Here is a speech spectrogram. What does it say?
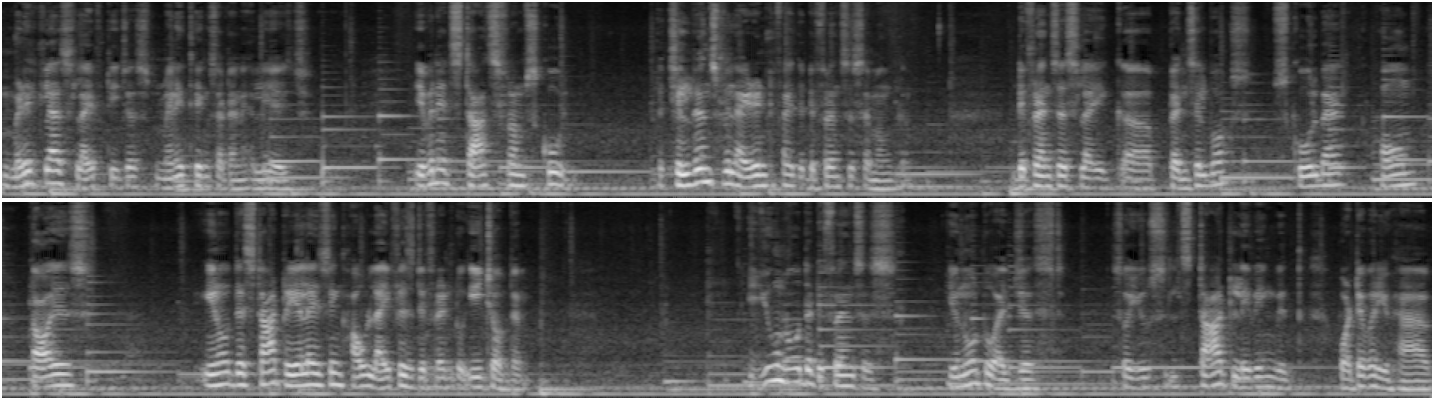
middle class life teaches many things at an early age. Even it starts from school. The children will identify the differences among them. Differences like uh, pencil box, school bag, home, toys. You know, they start realizing how life is different to each of them. You know the differences, you know to adjust. So you start living with whatever you have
